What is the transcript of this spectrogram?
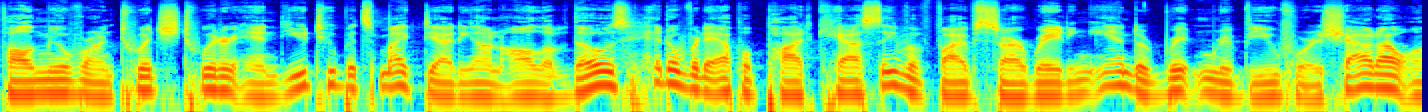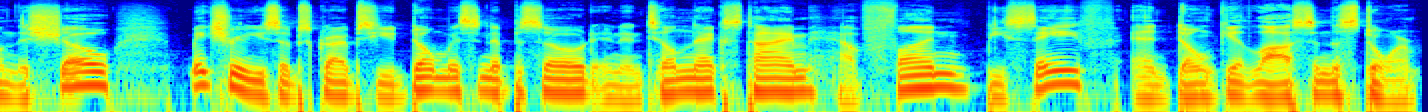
Follow me over on Twitch, Twitter, and YouTube. It's Mike Daddy on all of those. Head over to Apple Podcasts, leave a five star rating and a written review for a shout out on the show. Make sure you subscribe so you don't miss an episode. And until next time, have fun, be safe, and don't get lost in the storm.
